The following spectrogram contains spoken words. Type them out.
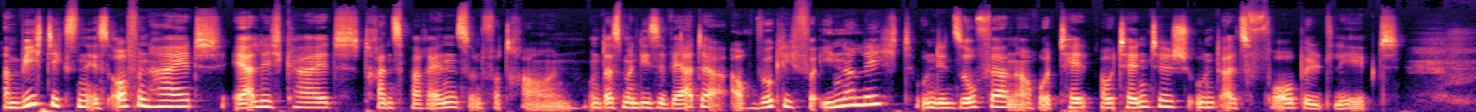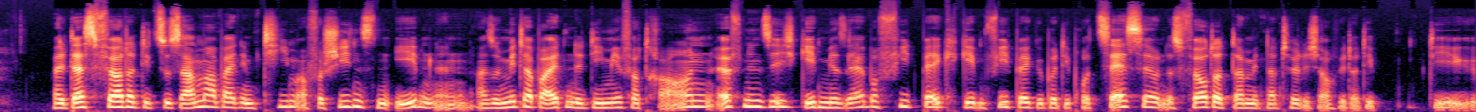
am wichtigsten ist Offenheit, Ehrlichkeit, Transparenz und Vertrauen. Und dass man diese Werte auch wirklich verinnerlicht und insofern auch authentisch und als Vorbild lebt. Weil das fördert die Zusammenarbeit im Team auf verschiedensten Ebenen. Also Mitarbeitende, die mir vertrauen, öffnen sich, geben mir selber Feedback, geben Feedback über die Prozesse und es fördert damit natürlich auch wieder die, die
